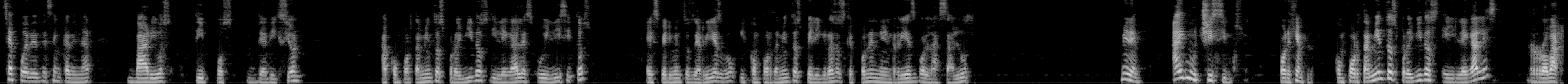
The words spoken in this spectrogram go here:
se puede desencadenar varios tipos de adicción, a comportamientos prohibidos, ilegales o ilícitos, experimentos de riesgo y comportamientos peligrosos que ponen en riesgo la salud. Miren, hay muchísimos. Por ejemplo, comportamientos prohibidos e ilegales, robar,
